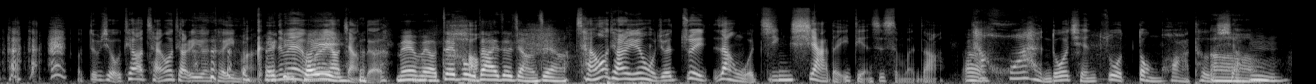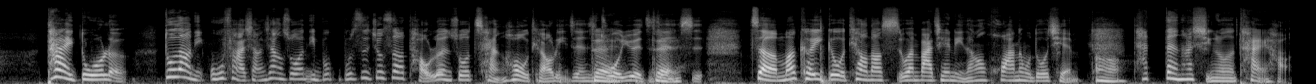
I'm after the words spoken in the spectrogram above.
对不起，我跳到产后调理院可以吗？可以，那边有人要讲的，没 有没有，这部大概就讲这样。产后调理院，我觉得最让我惊吓的一点是什么？你知道？他花很多钱做动画特效，嗯，太多了。多到你无法想象，说你不不是就是要讨论说产后调理这件事，坐月子这件事，怎么可以给我跳到十万八千里，然后花那么多钱？嗯，他但他形容的太好，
